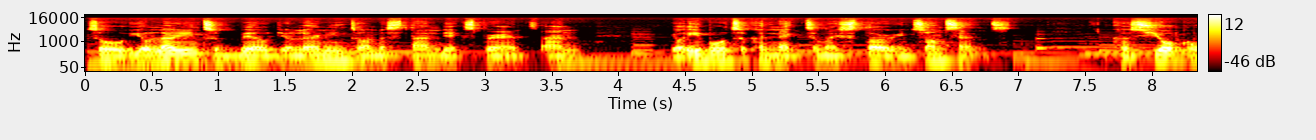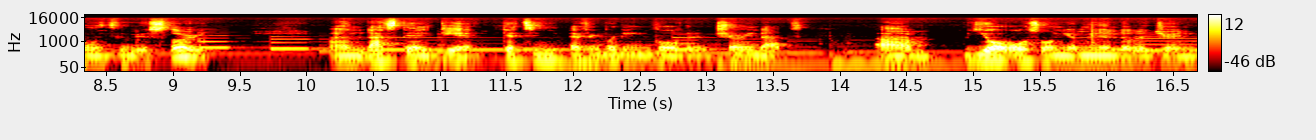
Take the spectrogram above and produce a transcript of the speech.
So you're learning to build, you're learning to understand the experience, and you're able to connect to my story in some sense because you're going through your story. And that's the idea getting everybody involved and ensuring that um, you're also on your million dollar journey,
